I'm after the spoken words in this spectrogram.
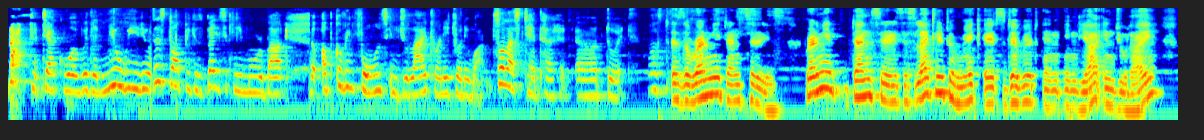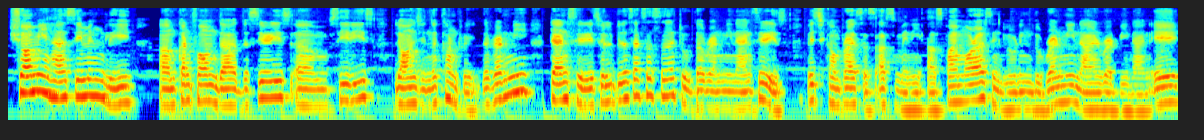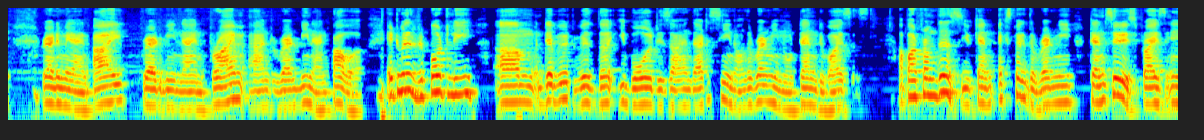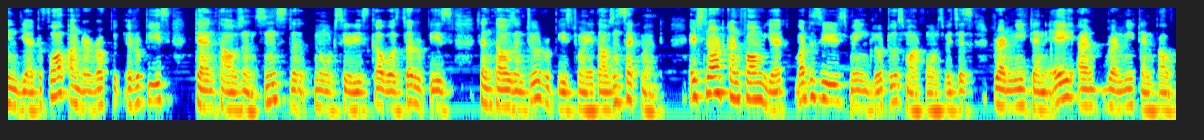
Back to Tech World with a new video. This topic is basically more about the upcoming phones in July 2021. So let's get uh, to it. First is the Redmi 10 series. Redmi 10 series is likely to make its debut in India in July. Xiaomi has seemingly um, confirmed that the series um, series launch in the country. The Redmi 10 series will be the successor to the Redmi 9 series, which comprises as many as 5 models including the Redmi 9, Redmi 9A, Redmi 9i, Redmi 9 Prime and Redmi 9 Power. It will reportedly um, debut with the evolved design that is seen on the Redmi Note 10 devices. Apart from this, you can expect the Redmi 10 series price in India to fall under rupees 10,000 since the Note series covers the rupees 10,000 to rupees 20,000 segment. It's not confirmed yet, but the series may include two smartphones which is Redmi 10A and Redmi 10 Power.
